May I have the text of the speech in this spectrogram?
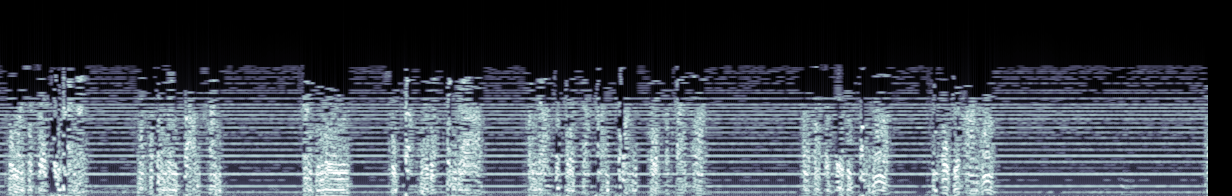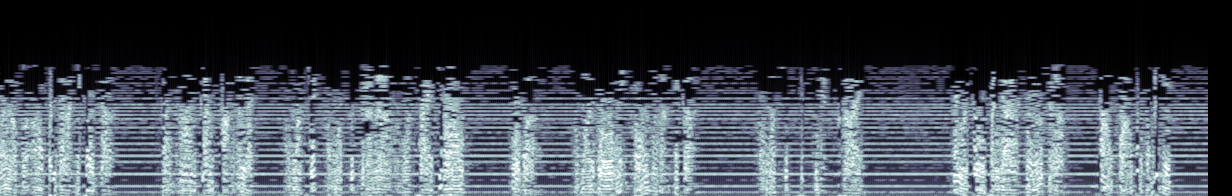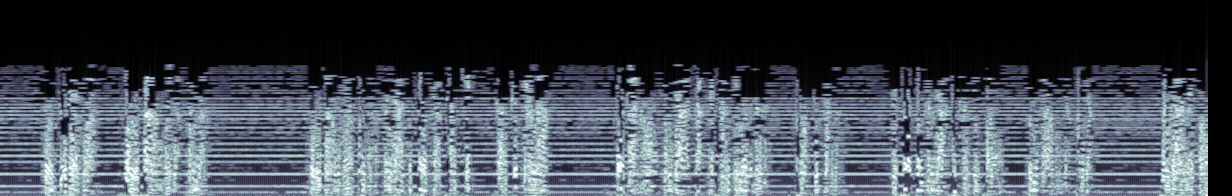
พอมันจะเกิดขึ้นได้นั้นมันก็ต้องเดินตามท่านท่านก็เลยถูกตัดในหลักปัญญาปัญญาจะเกิดจากการฟังเกิดจากการอ่านต้องทำสติรู้ตัวว่าที่เขาจะอ่านว่าแล้วเราก็เอาปัญญาที่เกิดจากการอ่านการฟังนั่นแหละเอามาคิดเอามาพิจารณาเอามาใส่ใจเรียกว่าเอามาดูในของมหาพิการ มาคิดคิดเนี่ยกายให้มาตัวปัญญาเป็นจะสร้างความสงบเย็นตัวที่เรียกว่าตัวตามระดับปัญญาตัวตามระดับปัญญาจะเกิดจากการคิดการพิจารณาแต่การออกปัญญาจากในการที่เราดูเราพิจารณาจะเกิดเป็นปัญญาที่เป็นตัวตามระดับปัญญาปัญญาในตัว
